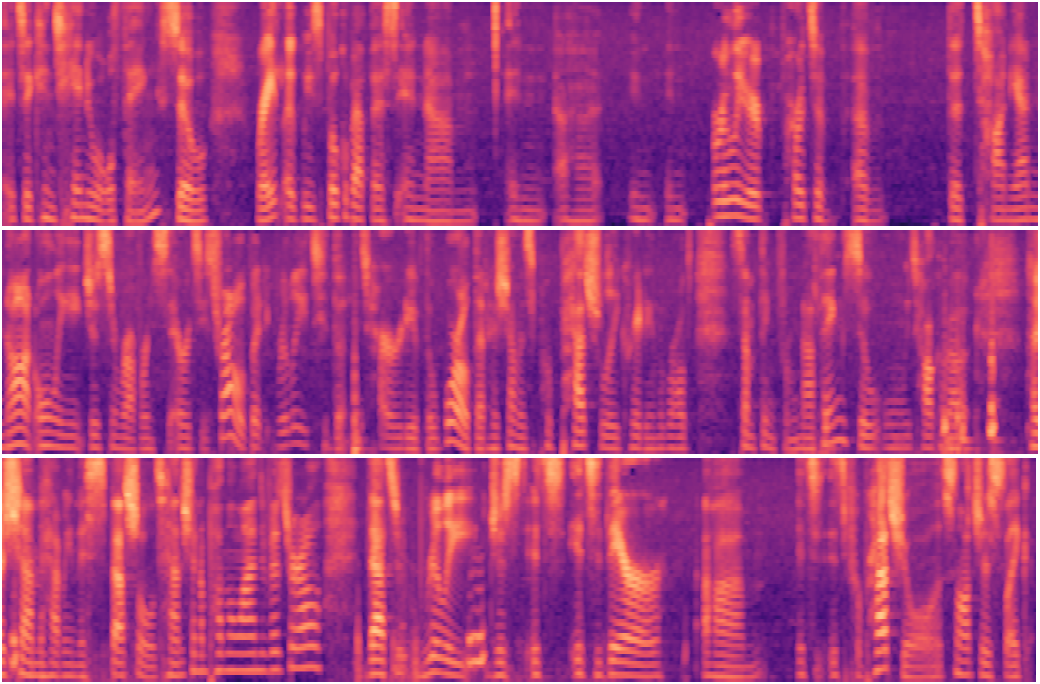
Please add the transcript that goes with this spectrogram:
it's a continual thing. So right, like we spoke about this in um, in uh, in, in earlier parts of, of the Tanya, not only just in reference to Eretz Yisrael, but really to the entirety of the world, that Hashem is perpetually creating the world something from nothing. So when we talk about Hashem having this special attention upon the land of Israel, that's really just, it's, it's there. Um, it's it's perpetual. It's not just like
